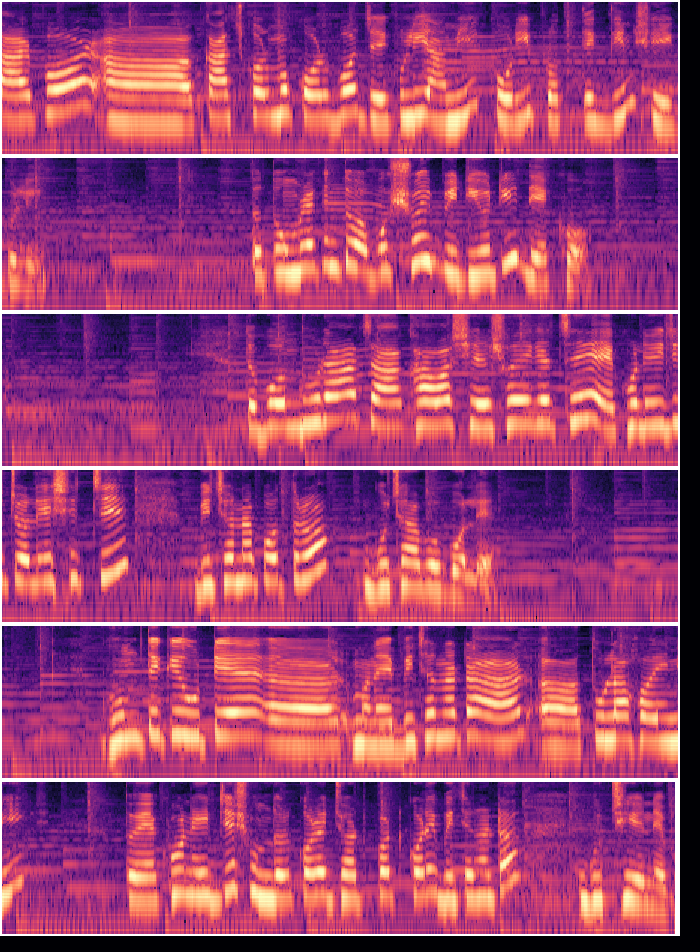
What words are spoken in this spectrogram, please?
তারপর কাজকর্ম করব, যেগুলি আমি করি প্রত্যেক দিন সেইগুলি। তো তোমরা কিন্তু অবশ্যই ভিডিওটি দেখো। তো বন্ধুরা, চা খাওয়া শেষ হয়ে গেছে। এখন এই যে চলে এসেছি, বিছানাপত্র গুছাবো বলে। ঘুম থেকে উঠে মানে বিছানাটা আর তোলা হয়নি। তো এখন এই যে সুন্দর করে ঝটপট করে বিছানাটা গুছিয়ে নেব।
